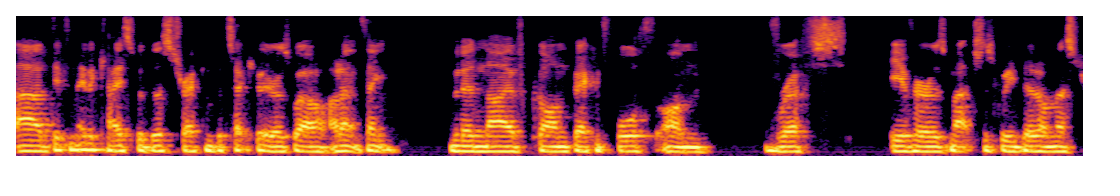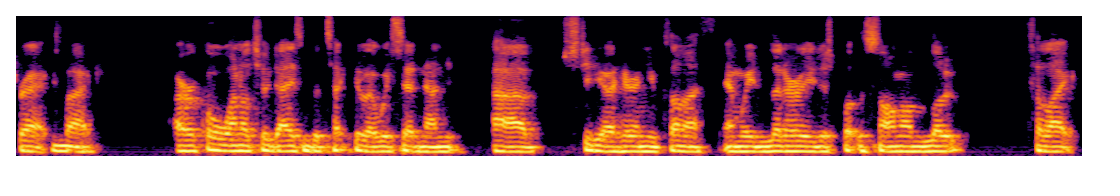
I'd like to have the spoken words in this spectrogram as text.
uh, definitely the case with this track in particular as well. I don't think Mid and I have gone back and forth on riffs ever as much as we did on this track. Mm. Like, I recall one or two days in particular, we sat in our uh, studio here in New Plymouth and we literally just put the song on loop for like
